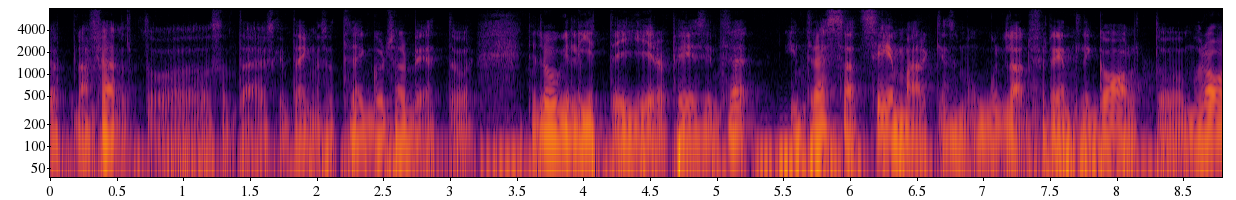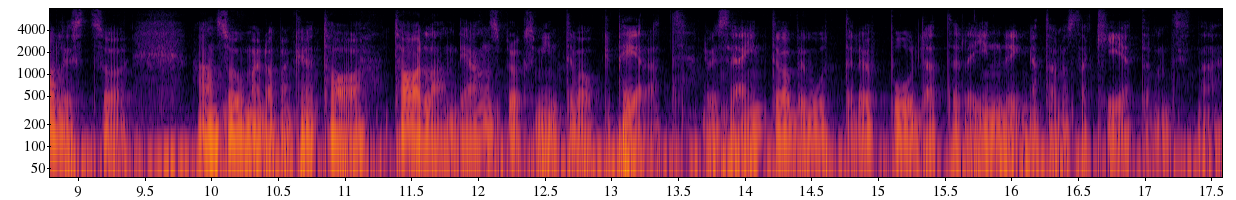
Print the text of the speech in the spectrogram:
öppna fält och, och sånt där. Jag ska inte ägna sig åt trädgårdsarbete. Och det låg ju lite i europeiskt intre, intresse att se marken som odlad. För rent legalt och moraliskt så ansåg man ju då att man kunde ta, ta land i anspråk som inte var ockuperat. Det vill säga inte var bebott eller uppodlat eller inringat av något staket eller något sånt där.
